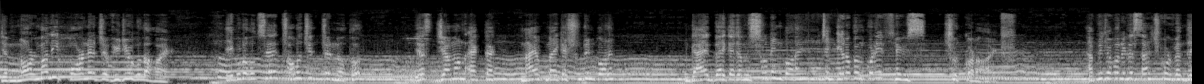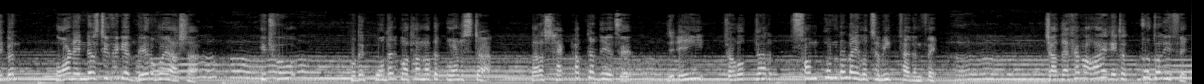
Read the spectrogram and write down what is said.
যে নর্মালি পর্নের যে ভিডিওগুলো হয় এগুলো হচ্ছে চলচ্চিত্রের মতো জাস্ট যেমন একটা নায়ক নায়িকা শুটিং করে, গায়ক গায়িকা যেমন শুটিং করে, ঠিক এরকম করে ফিল্মস শুট করা হয়। আপনি যখন এটা সার্চ করবেন, দেখবেন পর্ন ইন্ডাস্ট্রি থেকে বের হয়ে আসা কিছু ওদের ওদের কথা মতে পর্ন স্টার তারা সাক্ষাৎকার দিয়েছে যে এই জগৎটার সম্পূর্ণটাই হচ্ছে মিথ্যা এবং fake। যা দেখানো হয়, এটা টোটালি ফেক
